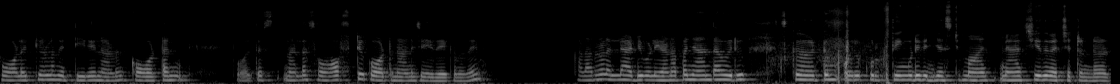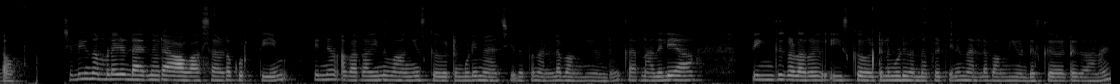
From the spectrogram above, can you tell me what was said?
ക്വാളിറ്റിയുള്ള മെറ്റീരിയലാണ് കോട്ടൺ പോലത്തെ നല്ല സോഫ്റ്റ് കോട്ടൺ ആണ് ചെയ്തേക്കുന്നത്. കളറുകളെല്ലാം അടിപൊളിയാണ്. അപ്പോൾ ഞാൻ എന്താ ഒരു സ്കേർട്ടും ഒരു കുർത്തിയും കൂടി ജസ്റ്റ് മാച്ച് ചെയ്ത് വെച്ചിട്ടുണ്ട് കേട്ടോ. ആക്ച്വലി നമ്മുടെ ഉണ്ടായിരുന്ന ഒരു ആവാസയുടെ കുർത്തിയും പിന്നെ അവരുടെ കയ്യിൽ നിന്ന് വാങ്ങിയ സ്കേർട്ടും കൂടി മാച്ച് ചെയ്തപ്പോൾ നല്ല ഭംഗിയുണ്ട്. കാരണം അതിലെ ആ പിങ്ക് കളർ ഈ സ്കേർട്ടിലും കൂടി വന്നപ്പോഴത്തേനും നല്ല ഭംഗിയുണ്ട് സ്കേർട്ട് കാണാൻ.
